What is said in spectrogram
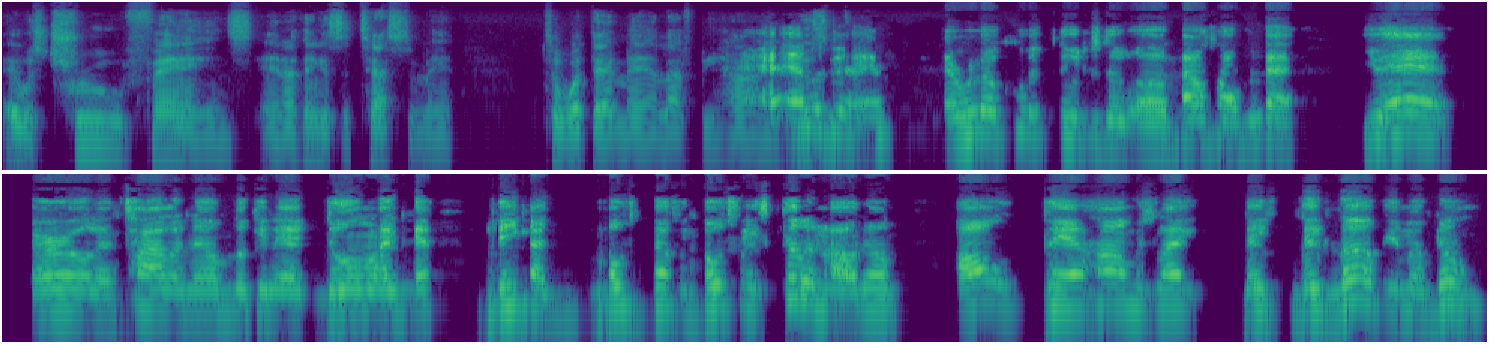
It was true fans, and I think it's a testament to what that man left behind. And, and look at and, and real quick too, just to uh, mm-hmm. bounce off of that, you had Earl and Tyler and them looking at Doom like that. Then you got Mos Def and Ghostface Killah all them, all paying homage like they they love MF Doom.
